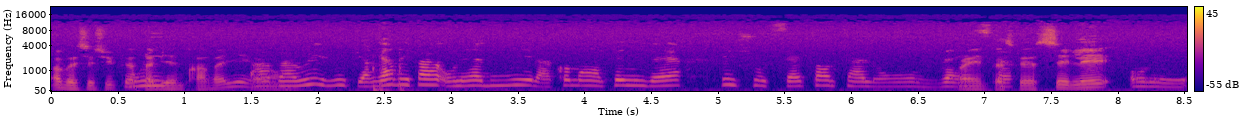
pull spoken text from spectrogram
Ah, bah, c'est super, t'as bien travaillé. Ah, bah oui, oui. Puis regardez pas, on est habillé là, comme en plein hiver. Les chaussettes, pantalons, vestes. Oui, parce que c'est les... On est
